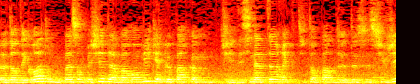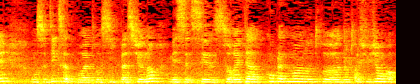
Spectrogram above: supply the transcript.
euh, dans des grottes, on ne peut pas s'empêcher d'avoir envie, quelque part, comme tu es dessinateur et que tu t'en parles de, de ce sujet, on se dit que ça pourrait être aussi passionnant, mais ça aurait été un- complètement un autre, un autre sujet encore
